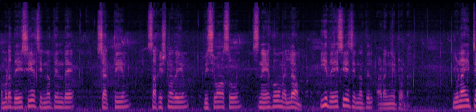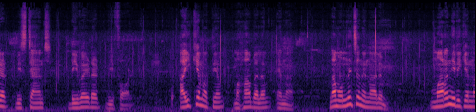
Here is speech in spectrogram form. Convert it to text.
നമ്മുടെ ദേശീയ ചിഹ്നത്തിന്റെ ശക്തിയും സഹിഷ്ണുതയും വിശ്വാസവും സ്നേഹവുമെല്ലാം ഈ ദേശീയ ചിഹ്നത്തിൽ അടങ്ങിയിട്ടുണ്ട്. United we stand divided we fall ഐക്യമത്യം മഹാബലം എന്നാണ് നാം ഒന്നിച്ചു നിന്നാലും മറഞ്ഞിരിക്കുന്ന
